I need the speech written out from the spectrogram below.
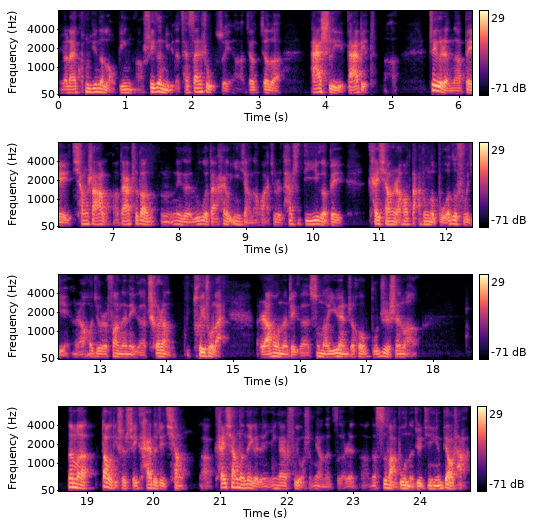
原来空军的老兵啊，是一个女的，才三十五岁啊，叫叫做 Ashley Babbitt。这个人呢被枪杀了啊！大家知道，嗯，那个如果大家还有印象的话，就是他是第一个被开枪，然后打中了脖子附近，然后就是放在那个车上推出来，然后呢，这个送到医院之后不治身亡。那么到底是谁开的这枪啊？开枪的那个人应该负有什么样的责任啊？那司法部呢就进行调查，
